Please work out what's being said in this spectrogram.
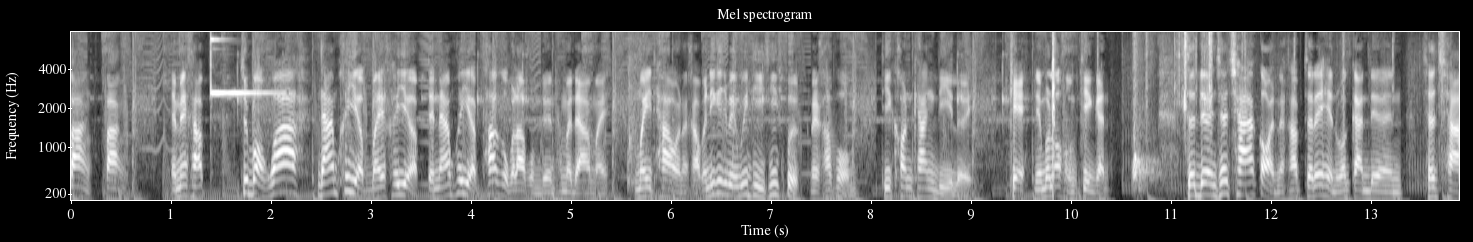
ปั้งปั้งเห็นไหมครับจะบอกว่าน้ำขยับไหมขยับ แต่น้ำขยับเท่ากับเวลาผมเดินธรรมดาไหมไม่เท่านะครับ อันนี้ก็จะเป็นวิธีที่ฝึกนะครับผมที่ค่อนข้างดีเลย เคเดี๋ยวมาลองของจริงกัน จะเดินช้าๆก่อนนะครับ จะได้เห็นว่าการเดินช้า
